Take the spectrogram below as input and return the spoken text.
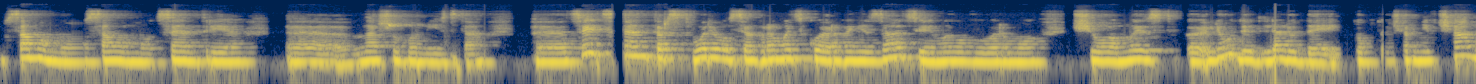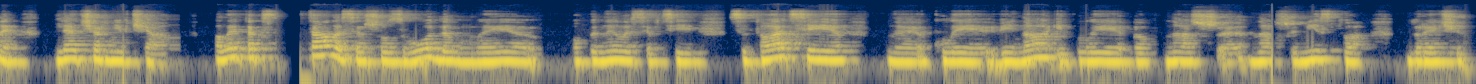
в самому самому центрі е, нашого міста. Е, Цей центр створювався громадською організацією. Ми говоримо, що ми е, люди для людей, тобто чернівчани для чернівчан. Але так сталося, що згодом ми опинилися в цій ситуації, е, коли війна, і коли в наше, наше місто, до речі,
